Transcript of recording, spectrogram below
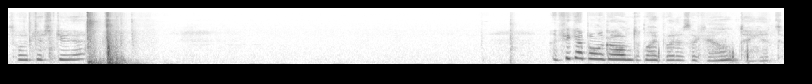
so I'll just do that. I think I won't go onto my brother's account, dang it.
